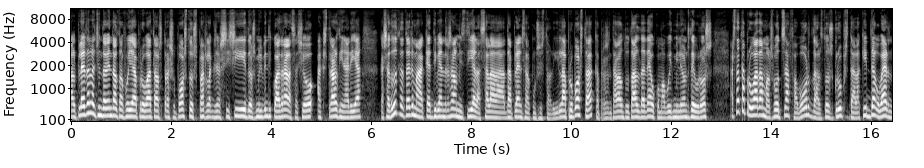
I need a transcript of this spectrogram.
El ple de l'Ajuntament d'Altafulla ha aprovat els pressupostos per l'exercici 2024 a la sessió extraordinària que s'ha dut a terme aquest divendres al migdia a la sala de, plens del consistori. La proposta, que presentava un total de 10,8 milions d'euros, ha estat aprovada amb els vots a favor dels dos grups de l'equip de govern,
